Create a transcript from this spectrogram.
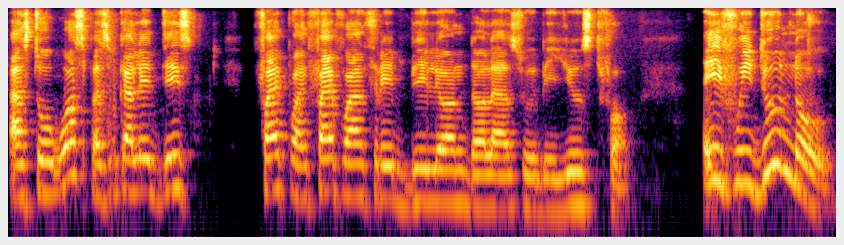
as to what specifically this $5.513 billion will be used for. If we do know,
